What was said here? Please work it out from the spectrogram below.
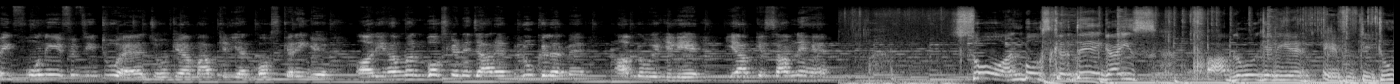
पिक फ़ोन ए 52 है जो कि हम आपके लिए अनबॉक्स करेंगे। और ये हम अनबॉक्स करने जा रहे हैं ब्लू कलर में आप लोगों के लिए। ये आपके सामने है। सो so, अनबॉक्स करते हैं गाइस आप लोगों के लिए ए 52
